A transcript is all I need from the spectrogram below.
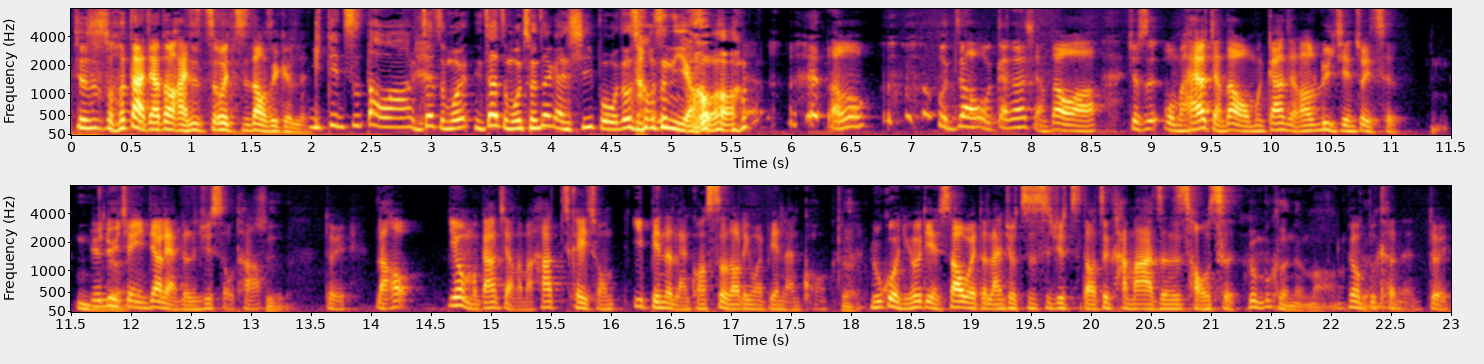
就是说大家都还是只会知道这个人，一定知道啊！你再怎么你再怎么存在感稀薄，我都知道是你好不好！然后我知道我刚刚想到啊，就是我们还要讲到我们刚刚讲到绿箭最扯，因为绿箭一定要两个人去守他，是对，然后。因为我们刚刚讲了嘛，他可以从一边的篮筐射到另外一边篮筐。对，如果你有点稍微的篮球知识，就知道这个他妈的真的是超扯，根本不可能嘛，根本不可能。对，对，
